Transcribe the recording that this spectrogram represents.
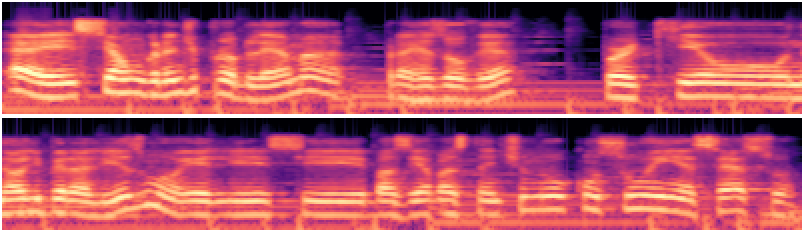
É, esse é um grande problema para resolver, porque o neoliberalismo ele se baseia bastante no consumo em excesso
